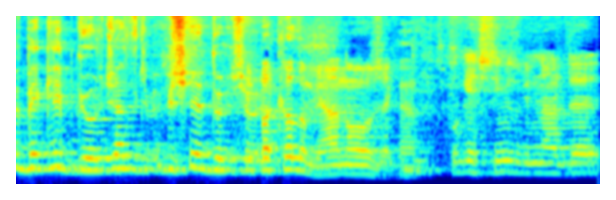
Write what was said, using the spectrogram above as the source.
ve bekleyip göreceğiz gibi bir şeye dönüşüyor. Bir bakalım ya ne olacak. ha? Bu geçtiğimiz günlerde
